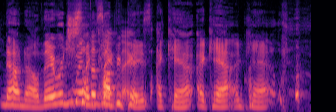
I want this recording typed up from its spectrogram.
No, no, they were just With like copy paste. I can't, I can't, I can't.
